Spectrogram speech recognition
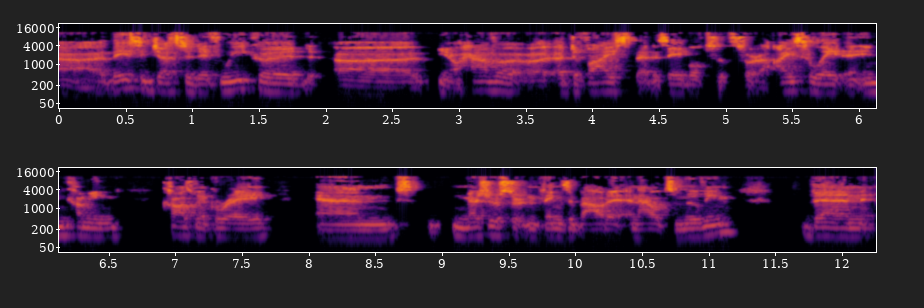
uh, they suggested if we could, uh, you know, have a, a device that is able to sort of isolate an incoming cosmic ray and measure certain things about it and how it's moving, then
